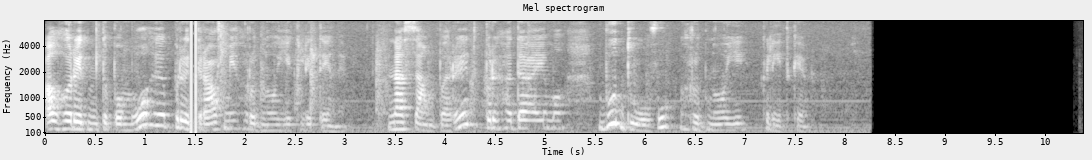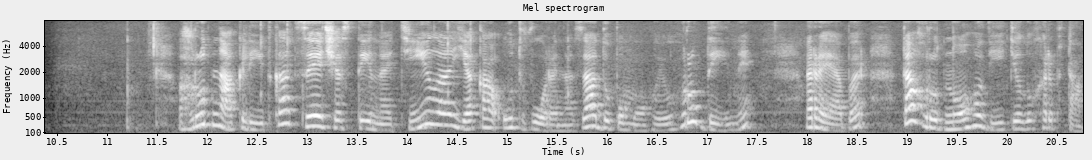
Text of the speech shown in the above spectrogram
Алгоритм допомоги при травмі грудної клітини. Насамперед пригадаємо будову грудної клітки. Грудна клітка це частина тіла, яка утворена за допомогою грудини, ребер та грудного відділу хребта.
